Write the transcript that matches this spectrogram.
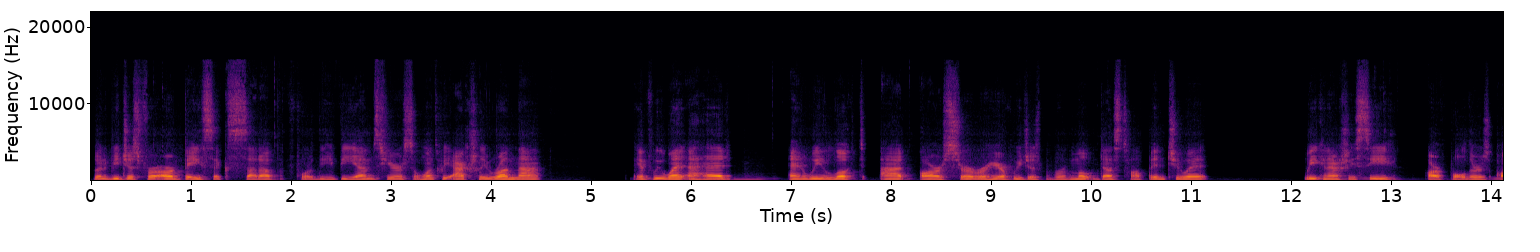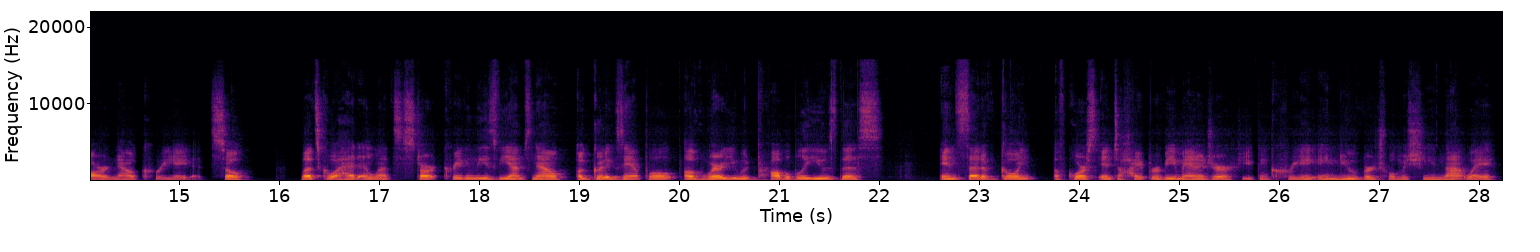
going to be just for our basic setup for the VMs here. So once we actually run that, if we went ahead and we looked at our server here, if we just remote desktop into it, we can actually see our folders are now created. So let's go ahead and let's start creating these VMs. Now, a good example of where you would probably use this, instead of going, of course, into Hyper-V Manager, you can create a new virtual machine that way,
